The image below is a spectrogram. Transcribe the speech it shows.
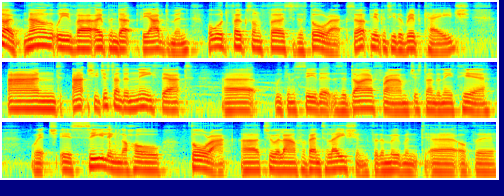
So now that we've uh, opened up the abdomen, what we'll focus on first is the thorax. So up here you can see the rib cage, and actually just underneath that, uh, we can see that there's a diaphragm just underneath here, which is sealing the whole thorax uh, to allow for ventilation for the movement uh, of the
